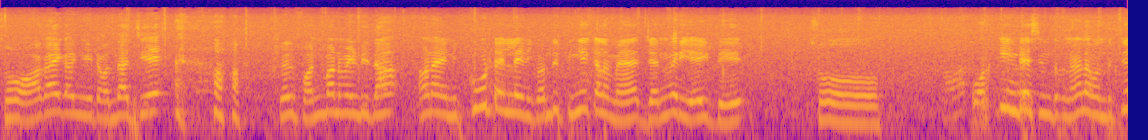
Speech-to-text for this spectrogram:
ஸோ ஆகாய் கங்கிட்ட வந்தாச்சு. வெல் ஃபன் பண்ண வேண்டியதான் ஆனால் இன்னைக்கு கூட்டம் இல்லை. இன்னைக்கு வந்து திங்கக்கிழமை ஜனவரி எயிட்டு ஸோ ஒர்க்கிங் டேஸ்ன்றதுனால வந்துட்டு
